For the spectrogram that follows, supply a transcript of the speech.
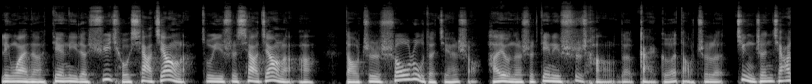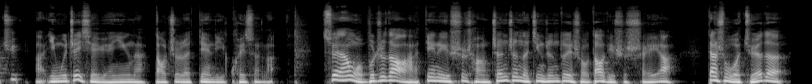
另外呢，电力的需求下降了，注意是下降了啊，导致收入的减少。还有呢，是电力市场的改革导致了竞争加剧啊，因为这些原因呢，导致了电力亏损了。虽然我不知道啊，电力市场真正的竞争对手到底是谁啊，但是我觉得。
